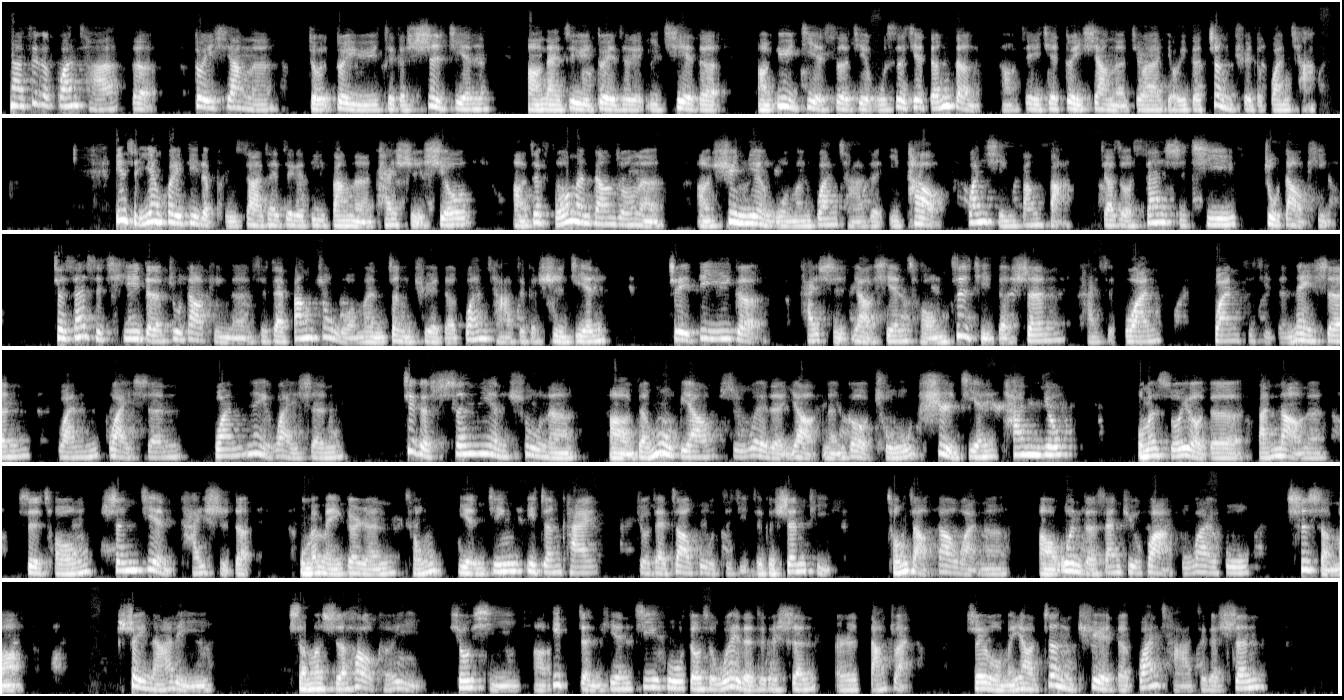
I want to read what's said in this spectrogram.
那这个观察的对象呢，就对于这个世间啊，乃至于对这个一切的。啊，欲界、色界、无色界等等啊，这一些对象呢，就要有一个正确的观察。因此，宴会地的菩萨在这个地方呢，开始修啊，在佛门当中呢，啊，训练我们观察的一套观行方法，叫做三十七助道品。这三十七的助道品呢，是在帮助我们正确的观察这个世间。所以，第一个。开始要先从自己的身开始观，观自己的内身，观外身，观内外身。这个身念处呢，啊的目标是为了要能够除世间贪忧。我们所有的烦恼呢，是从身见开始的。我们每一个人从眼睛一睁开，就在照顾自己这个身体，从早到晚呢。啊，问的三句话不外乎吃什么、睡哪里、什么时候可以休息啊？一整天几乎都是为了这个身而打转，所以我们要正确的观察这个身。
